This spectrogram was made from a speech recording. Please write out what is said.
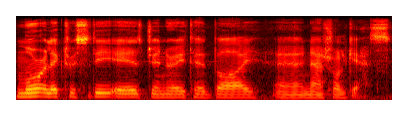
more electricity is generated by uh, natural gas.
